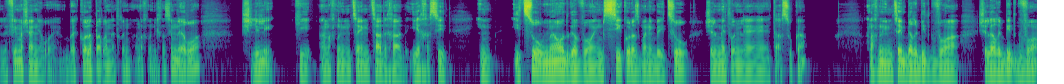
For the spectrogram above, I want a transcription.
לפי מה שאני רואה, בכל הפרמטרים, אנחנו נכנסים לאירוע שלילי, כי אנחנו נמצאים מצד אחד יחסית עם ייצור מאוד גבוה, עם שיא כל הזמנים בייצור של מטרים לתעסוקה. אנחנו נמצאים בריבית גבוהה, של הריבית גבוה,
